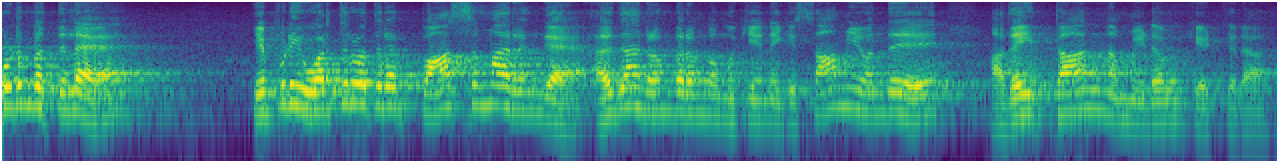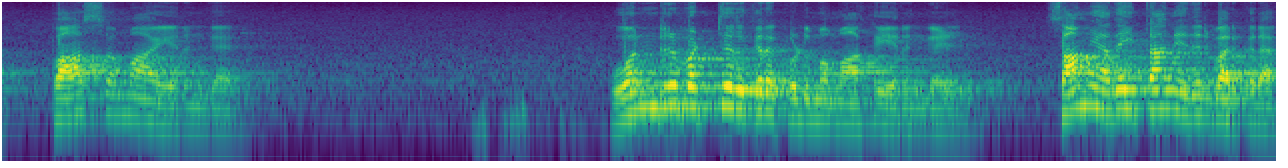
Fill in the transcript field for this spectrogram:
குடும்பத்தில் எப்படி ஒருத்தர் ஒருத்தர் பாசமாக இருங்க அதுதான் ரொம்ப ரொம்ப முக்கியம். இன்னைக்கு சாமி வந்து அதைத்தான் நம்மிடம் கேட்கிறார். பாசமாக இருங்க ஒன்றுபட்டு இருக்கிற குடும்பமாக இருங்கள். சாமி அதைத்தான் எதிர்பார்க்கிறார்.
